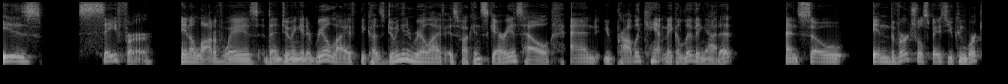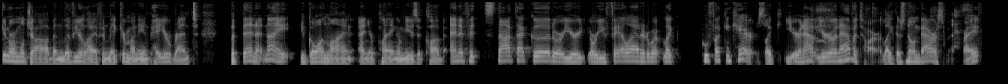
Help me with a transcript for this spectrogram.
is safer in a lot of ways than doing it in real life because doing it in real life is fucking scary as hell and you probably can't make a living at it. And so in the virtual space, you can work your normal job and live your life and make your money and pay your rent. But then at night, you go online and you're playing a music club. And if it's not that good or you're or you fail at it or what, like who fucking cares? Like you're an out you're an avatar. Like there's no embarrassment, right?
